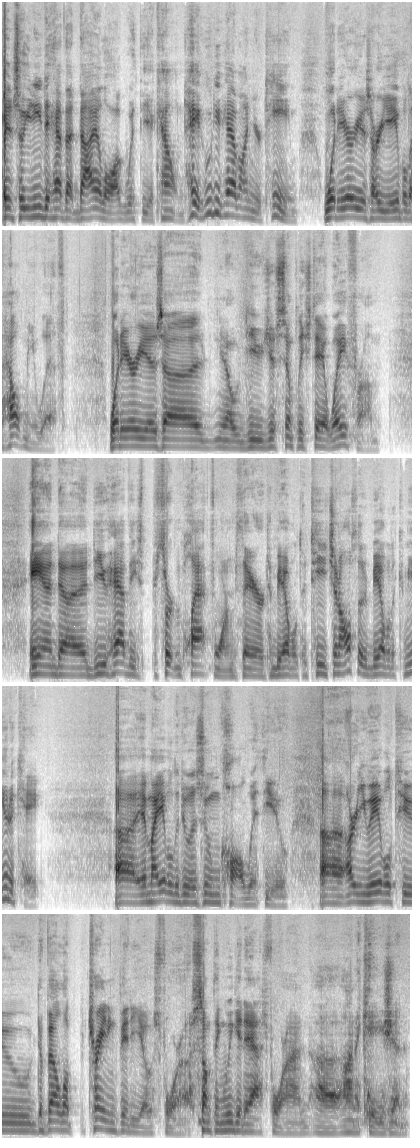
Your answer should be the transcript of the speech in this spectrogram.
And so you need to have that dialogue with the accountant. Hey, who do you have on your team? What areas are you able to help me with? What areas, uh, you know, do you just simply stay away from? And uh, do you have these certain platforms there to be able to teach and also to be able to communicate? Uh, am I able to do a Zoom call with you? Uh, are you able to develop training videos for us? Something we get asked for on uh, on occasion.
